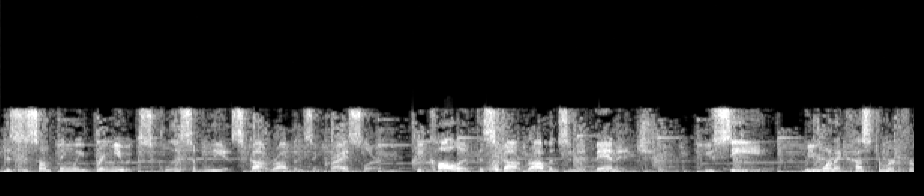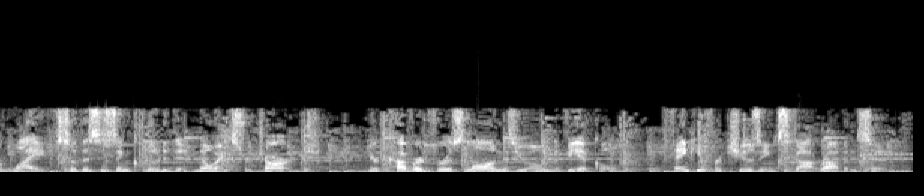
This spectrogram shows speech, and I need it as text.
This is something we bring you exclusively at Scott Robinson Chrysler. We call it the Scott Robinson Advantage. You see, we want a customer for life, so this is included at no extra charge. You're covered for as long as you own the vehicle. Thank you for choosing Scott Robinson.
